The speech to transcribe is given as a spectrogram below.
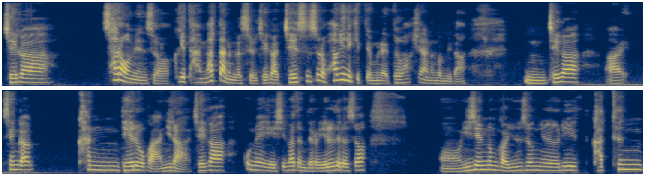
제가 살아오면서 그게 다 맞다는 것을 제가 제 스스로 확인했기 때문에 더 확신하는 겁니다. 음, 제가 아, 생각 한 대로가 아니라 제가 꿈에 예시받은 대로 예를 들어서 어, 이재명과 윤석열이 같은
